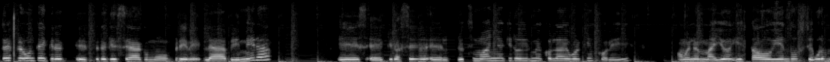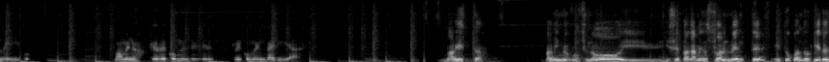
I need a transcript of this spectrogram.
tres preguntas y creo, eh, espero que sea como breve. La primera es, eh, quiero hacer, el próximo año quiero irme con la de Working Holidays, más o menos en mayo, y he estado viendo seguros médicos. Más o menos, ¿qué recomend- recomendarías? Mavista. A mí me funcionó y, y se paga mensualmente. Y tú cuando quieres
